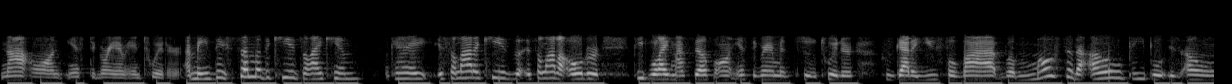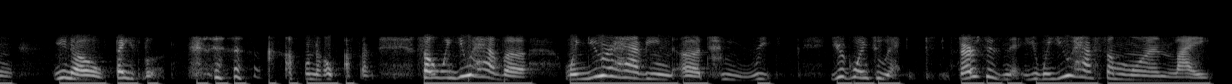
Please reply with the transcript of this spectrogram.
not on Instagram and Twitter. I mean, there's some of the kids like him, Okay, it's a lot of kids. It's a lot of older people like myself on Instagram and to Twitter who's got a youthful vibe, but most of the old people is on, you know, Facebook. I don't know. So when you have a when you're having uh, to re, you're going to Verzuz when you have someone like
